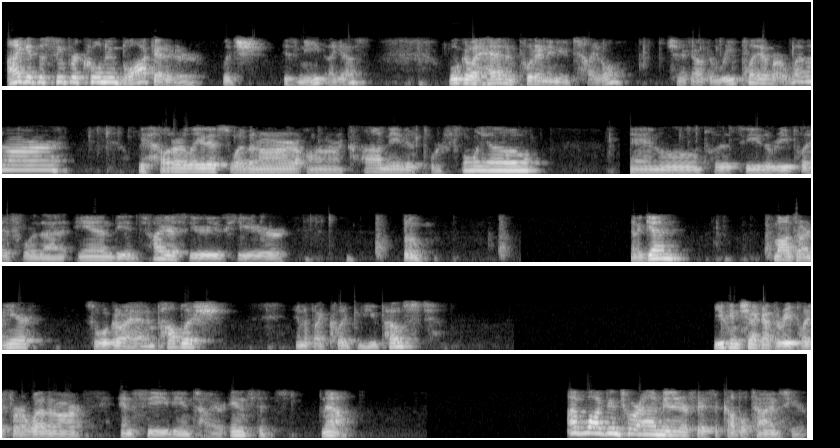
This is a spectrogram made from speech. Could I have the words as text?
I get the super cool new block editor, which is neat, I guess. We'll go ahead and put in a new title. Check out the replay of our webinar. We held our latest webinar on our cloud native portfolio. And we'll put, see the replay for that and the entire series here. Boom. And again, mods aren't here, so we'll go ahead and publish. And if I click view post, you can check out the replay for our webinar and see the entire instance. Now, I've logged into our admin interface a couple times here.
